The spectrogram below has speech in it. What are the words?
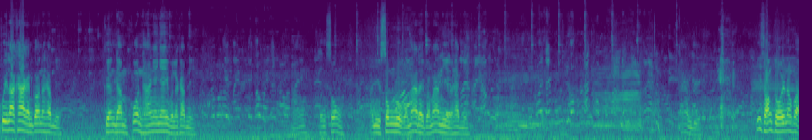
คุยราคากันก่อนนะครับนี่ เครื่องดำโค่นหางใหญ่ๆพุ่นแล้วครับนี่เอาเบิ่งทรงอันนี้ทรงลูกออกมาได้ประมาณนี้แหละครับนี่งามดีมีสองตัวเลยเนาะพ่อ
